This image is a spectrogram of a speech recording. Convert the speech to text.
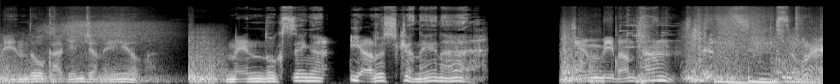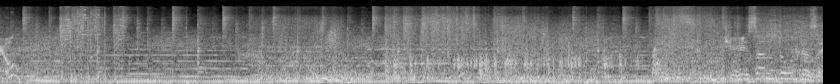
面倒かけんじゃねえよ。めんどくせえがやるしかねえな。準備万端。そらよ計算通りだぜ。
